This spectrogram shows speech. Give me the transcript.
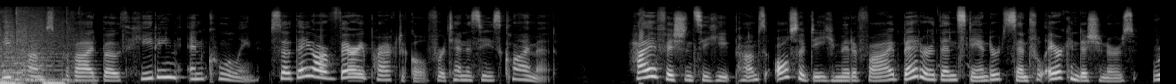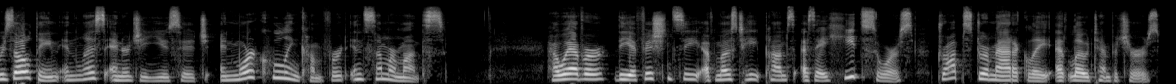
Heat pumps provide both heating and cooling, so they are very practical for Tennessee's climate. High efficiency heat pumps also dehumidify better than standard central air conditioners, resulting in less energy usage and more cooling comfort in summer months. However, the efficiency of most heat pumps as a heat source drops dramatically at low temperatures,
